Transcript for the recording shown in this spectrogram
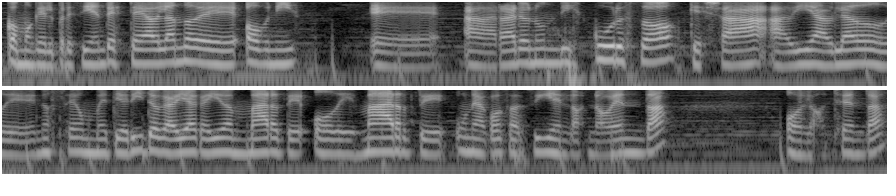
como que el presidente esté hablando de ovnis, eh, agarraron un discurso que ya había hablado de, no sé, un meteorito que había caído en Marte o de Marte, una cosa así en los 90 o en los 80.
